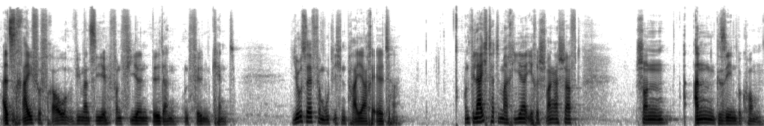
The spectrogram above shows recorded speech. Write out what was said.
als reife Frau, wie man sie von vielen Bildern und Filmen kennt. Josef vermutlich ein paar Jahre älter. Und vielleicht hatte Maria ihre Schwangerschaft schon angesehen bekommen.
